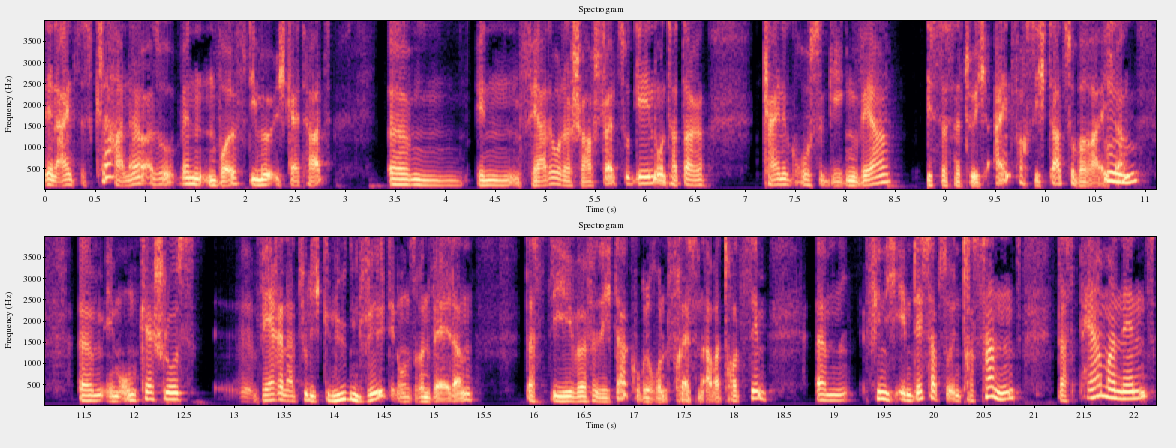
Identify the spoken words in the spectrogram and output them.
Denn eins ist klar, ne? Also wenn ein Wolf die Möglichkeit hat, ähm, in Pferde- oder Schafstall zu gehen und hat da keine große Gegenwehr, ist das natürlich einfach, sich da zu bereichern. Mhm. Ähm, Im Umkehrschluss äh, wäre natürlich genügend Wild in unseren Wäldern, dass die Wölfe sich da kugelrund fressen. Aber trotzdem ähm, finde ich eben deshalb so interessant, dass permanent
